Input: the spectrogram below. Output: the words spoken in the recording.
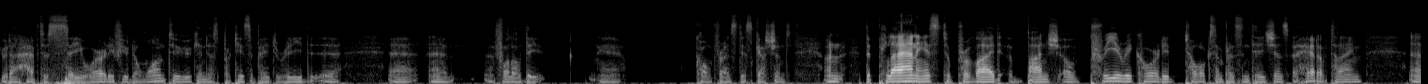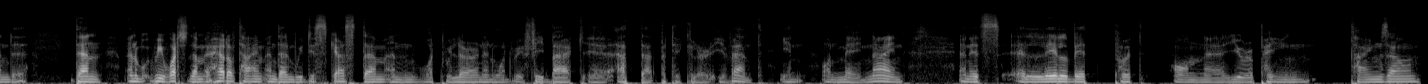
You don't have to say a word if you don't want to. You can just participate read uh, uh, and follow the uh, conference discussions. And the plan is to provide a bunch of pre-recorded talks and presentations ahead of time. And uh, then and we watch them ahead of time and then we discuss them and what we learn and what we feedback uh, at that particular event in on May 9 and it's a little bit put on European time zone.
